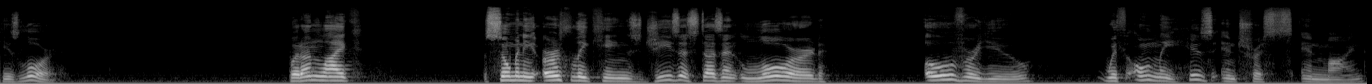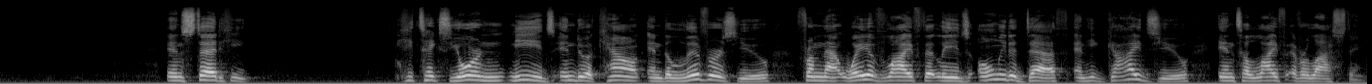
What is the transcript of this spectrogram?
He is Lord. But unlike so many earthly kings, Jesus doesn't lord over you with only his interests in mind. Instead, he he takes your needs into account and delivers you from that way of life that leads only to death, and He guides you into life everlasting.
